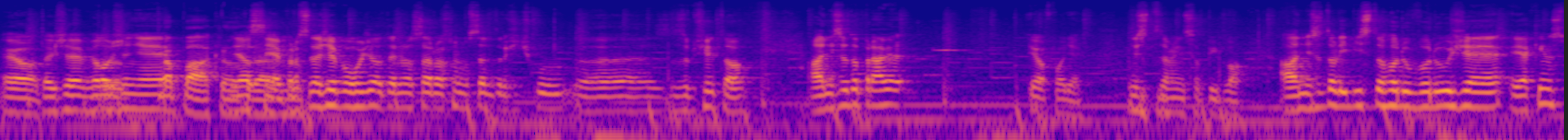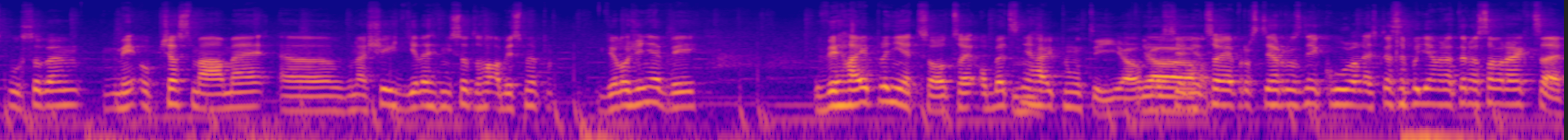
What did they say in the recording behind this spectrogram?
Jo, takže vyloženě... Trapák, no. Jasně, teda. prostě, že bohužel ten Tyrannosaurus jsme museli trošičku uh, zlepšit to. Ale mně se to právě... Jo, v pohodě. Mně se tam něco píplo. Ale mně se to líbí z toho důvodu, že jakým způsobem my občas máme uh, v našich dílech místo toho, aby jsme vyloženě vy vyhypli něco, co je obecně hypnutý, jo, Jo, prostě jo. něco je prostě hrozně cool a dneska se podíváme na Tyrannosaur reakce.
